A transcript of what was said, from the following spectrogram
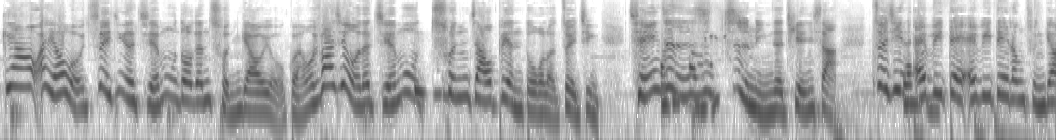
娇。哎呦，我最近的节目都跟春娇有关。我发现我的节目春娇变多了。最近前一阵子是志明的天下，最近 Every Day Every Day 弄春娇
